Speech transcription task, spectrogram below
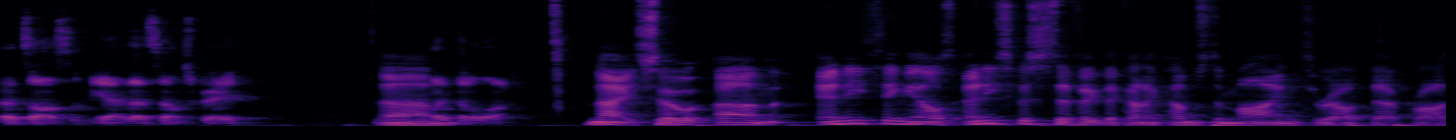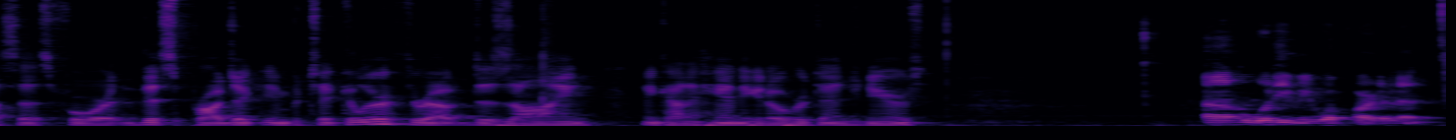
That's awesome. Yeah, that sounds great. I like Um, that a lot. nice. So, um, anything else, any specific that kind of comes to mind throughout that process for this project in particular, throughout design and kind of handing it over to engineers? Uh, what do you mean? What part of it?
